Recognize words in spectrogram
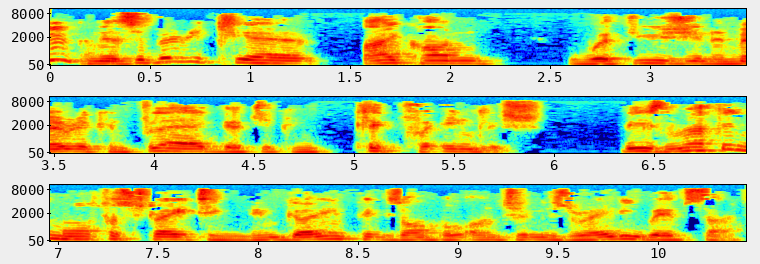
Hmm. And there's a very clear icon with usually an American flag that you can click for English. There's nothing more frustrating than going, for example, onto an Israeli website,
